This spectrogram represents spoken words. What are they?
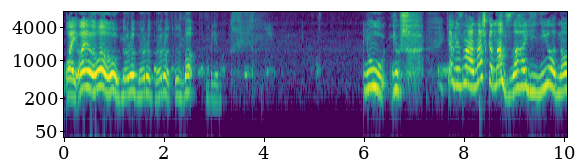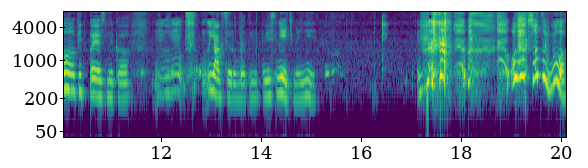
Ой, ой, ой, ой, ой, народ, народ, народ, узба. Блін. Ну, якщо. Я не знаю, наш канал взагалі ні одного підписника. Ну, як це робити? Ну поясніть мені. Олег, що це було?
